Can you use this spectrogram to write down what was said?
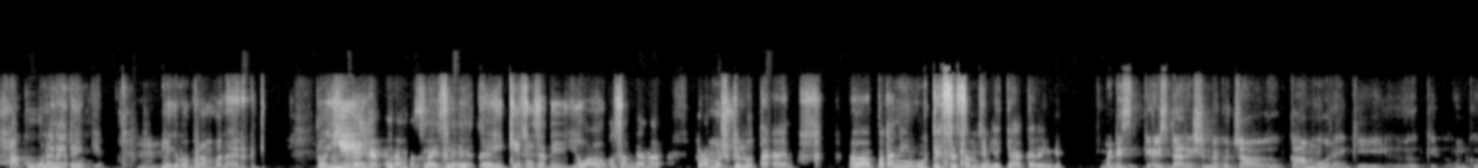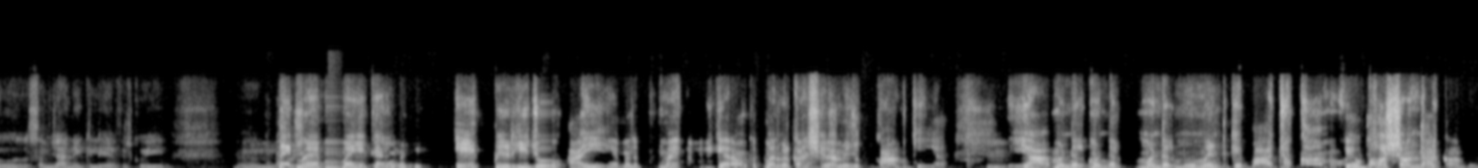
हक उन्हें नहीं देंगे हम्म। लेकिन वो भ्रम बनाए रखेंगे तो ये है पूरा मसला इसलिए इक्कीसवीं सदी की युवाओं को समझाना थोड़ा मुश्किल होता है आ, पता नहीं वो कैसे समझेंगे क्या करेंगे बट इस इस डायरेक्शन में कुछ काम हो रहे हैं कि, कि उनको समझाने के लिए फिर कोई नहीं मैं मैं ये कह रहा हूँ एक पीढ़ी जो आई है मतलब मैं अभी कह रहा हूँ कि मनवर कांशीराम ने जो काम किया हम्म। या मंडल मंडल मंडल मूवमेंट के बाद जो काम हुए वो बहुत शानदार काम हुए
